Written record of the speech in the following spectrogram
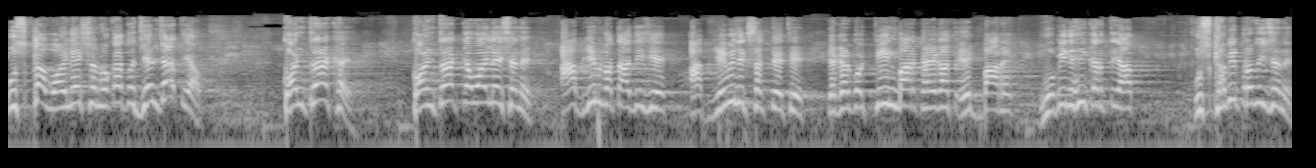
اس کا وائلیشن ہوگا تو جیل جاتے آپ۔ کانٹریکٹ ہے۔ کانٹریکٹ کا وائلیشن ہے۔ آپ یہ بھی بتا دیجیے۔ آپ یہ بھی لکھ سکتے تھے کہ اگر کوئی تین بار کہے گا تو ایک بار ہے۔ وہ بھی نہیں کرتے آپ۔ اس کا بھی پروویژن ہے۔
